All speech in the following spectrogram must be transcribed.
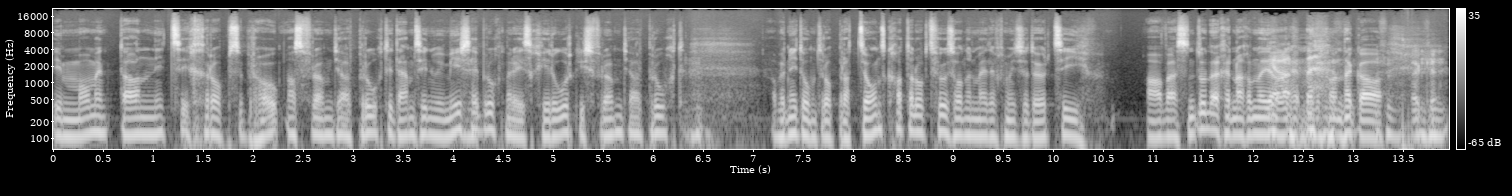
Ich bin momentan nicht sicher, ob es überhaupt noch ein Fremdjahr braucht, in dem Sinne, wie wir es haben braucht. Wir haben ein chirurgisches Fremdjahr gebraucht. Aber nicht um den Operationskatalog zu füllen, sondern wir mussten einfach dort sein, anwesend und nachher nach einem Jahr Ja. können gehen. Okay.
